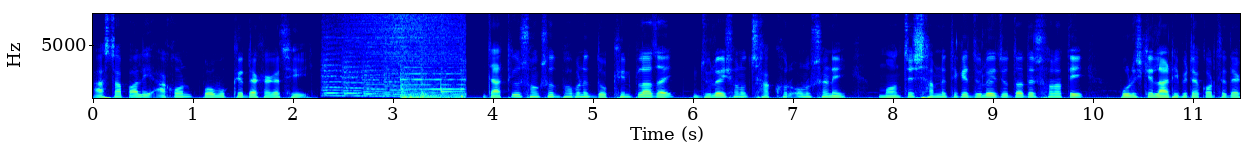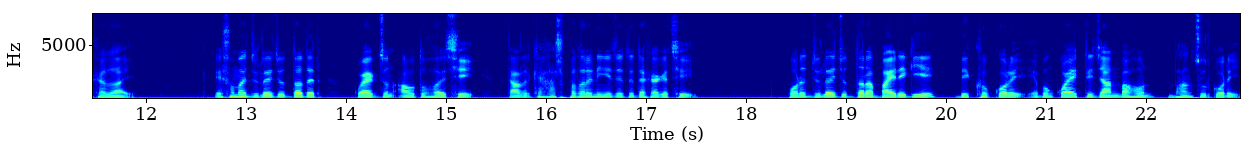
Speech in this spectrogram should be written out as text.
আশরাফ আলী আখন প্রমুখকে দেখা গেছে। জাতীয় সংসদ ভবনের দক্ষিণ প্লাজায় জুলাই সনদ স্বাক্ষর অনুষ্ঠানে মঞ্চের সামনে থেকে জুলাই যোদ্ধাদের সরাতে পুলিশকে লাঠিপিটা করতে দেখা যায়। এ সময় জুলাই যোদ্ধাদের কয়েকজন আহত হয়েছে, তাদেরকে হাসপাতালে নিয়ে যেতে দেখা গেছে। পরে জুলাই যোদ্ধারা বাইরে গিয়ে বিক্ষোভ করে এবং কয়েকটি যানবাহন ভাঙচুর করে।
